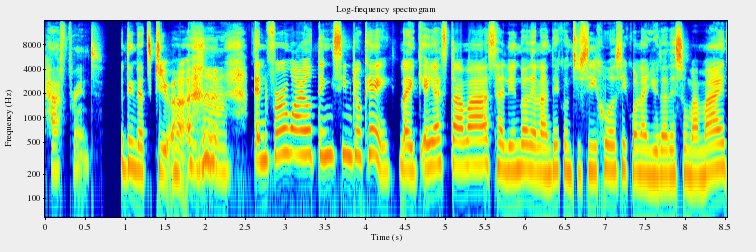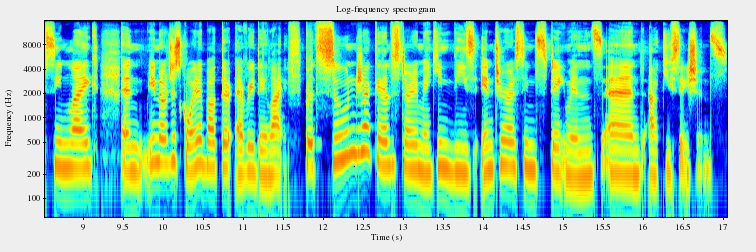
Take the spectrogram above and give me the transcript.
Half Pint. I think that's cute, huh? Mhm. And for a while, things seemed okay. Like, ella estaba saliendo adelante con sus hijos y con la ayuda de su mamá, it seemed like, and, you know, just going about their everyday life. But soon Raquel started making these interesting statements and accusations.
